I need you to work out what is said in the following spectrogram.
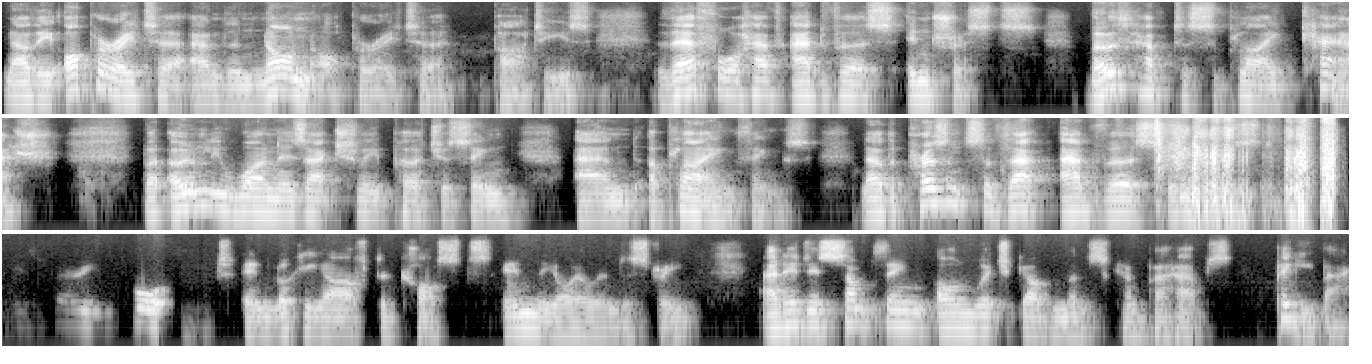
Now, the operator and the non operator parties therefore have adverse interests. Both have to supply cash, but only one is actually purchasing and applying things. Now, the presence of that adverse interest is very important in looking after costs in the oil industry and it is something on which governments can perhaps piggyback.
